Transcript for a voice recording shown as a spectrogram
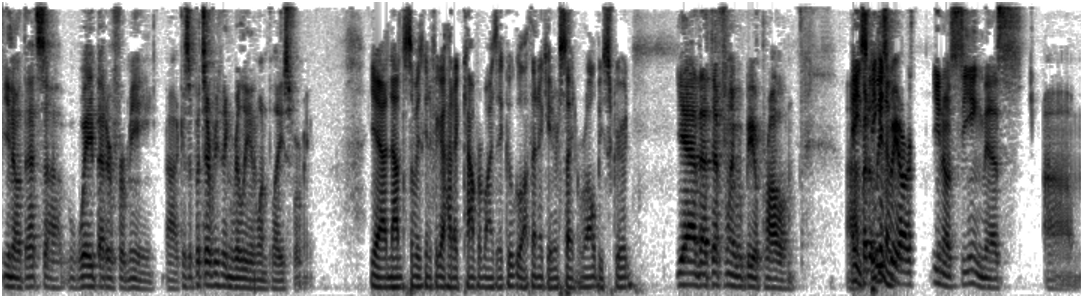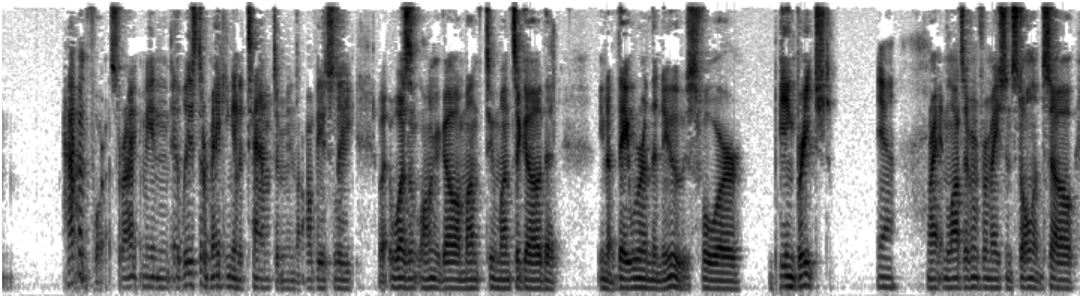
You know, that's uh, way better for me because it puts everything really in one place for me. Yeah, now somebody's going to figure out how to compromise that Google Authenticator site, and we'll all be screwed. Yeah, that definitely would be a problem. Uh, Hey, but at least of- we are, you know, seeing this um, happen for us, right? I mean, at least they're making an attempt. I mean, obviously, it wasn't long ago, a month, two months ago, that you know they were in the news for being breached. Yeah. Right, and lots of information stolen. So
